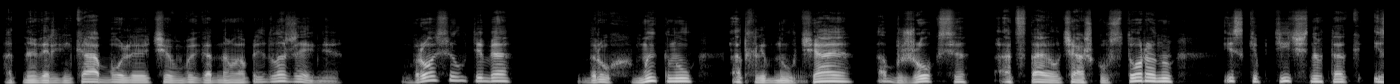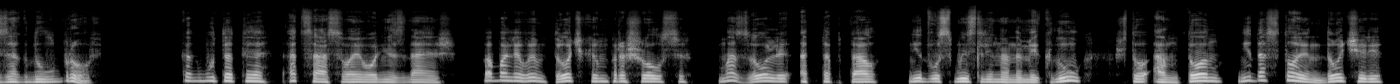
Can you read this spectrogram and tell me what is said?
от наверняка более чем выгодного предложения. Бросил тебя. Друг мыкнул, отхлебнул чая, обжегся, отставил чашку в сторону и скептично так изогнул бровь. Как будто ты отца своего не знаешь. По болевым точкам прошелся, мозоли оттоптал, недвусмысленно намекнул — что Антон недостоин дочери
